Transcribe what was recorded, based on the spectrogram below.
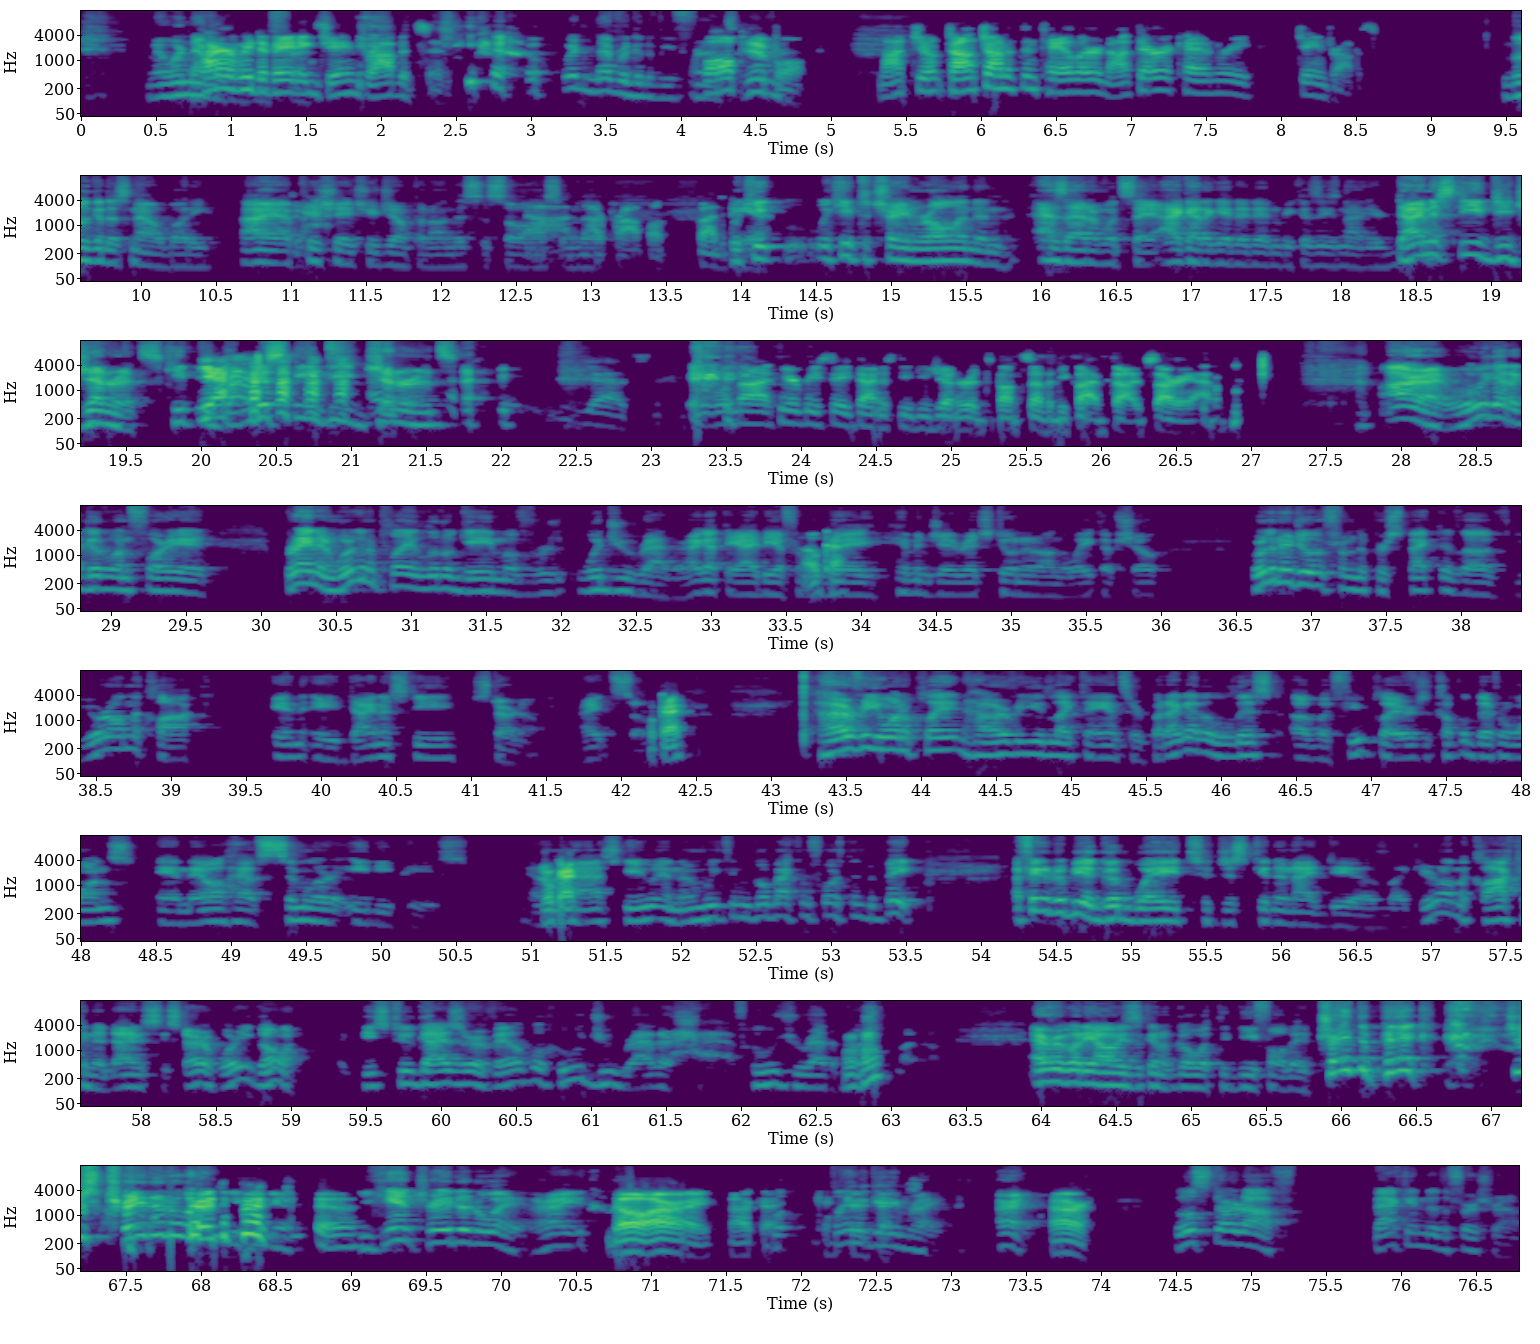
man, we're never. Why are we debating friends. James Robinson? yeah, we're never going to be friends. of all ever. people, not, Jo- not Jonathan Taylor, not Derrick Henry, James Robinson. Look at us now, buddy. I appreciate you jumping on. This is so Nah, awesome. not a problem. Glad we here. keep we keep the train rolling, and as Adam would say, I got to get it in because he's not here. Dynasty degenerates, keep the Yeah. dynasty degenerates. Yes, you will not hear me say Dynasty Degenerates about seventy-five times. Sorry, Adam. All right. Well, we got a good one for you. Brandon, we're going to play a little game of Would You Rather. I got the idea from Okay. Ray, him and Jay Rich doing it on the Wake Up Show. We're going to do it from the perspective of you're on the clock in a dynasty startup, right? So, Okay. however you want to play it and however you'd like to answer. But I got a list of a few players, a couple different ones, and they all have similar ADPs. And I'm Okay. going to ask you, and then we can go back and forth and debate. I figured it would be a good way to just get an idea of like you're on the clock in a dynasty startup. Where are you going? Like these two guys are available. Who would you rather have? Who would you rather push Mhm. the button on? Everybody always is going to go with the default. They trade the pick. just trade it away. Trade You-. Yeah. You can't trade it away. All right. No, all right. Okay. Pl- Can't Play the game right. All right. All right. We'll start off back into the first round.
